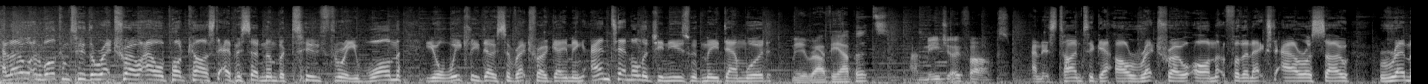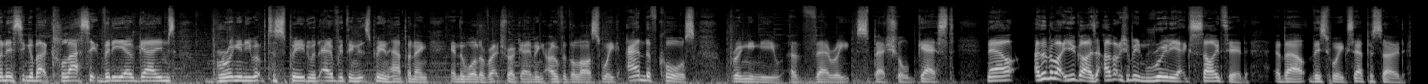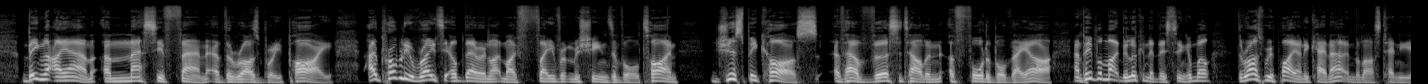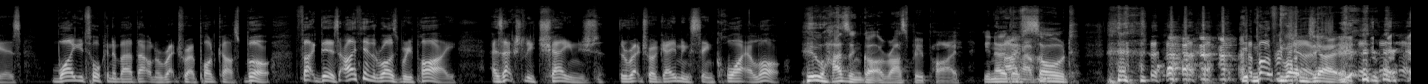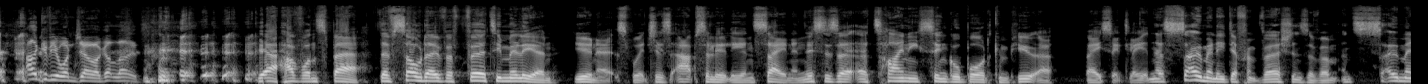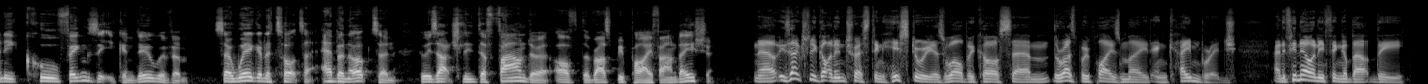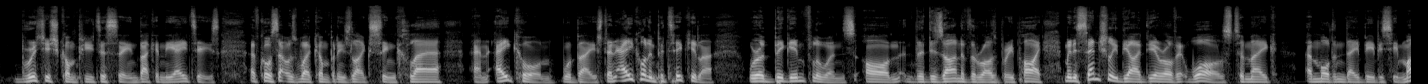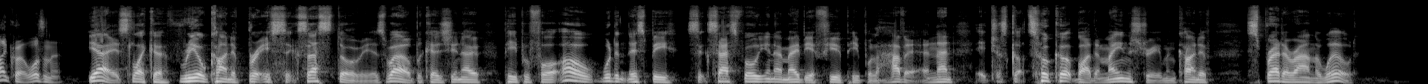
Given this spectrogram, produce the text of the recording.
Hello and welcome to the Retro Hour podcast, episode number 231, your weekly dose of retro gaming and technology news with me, Dan Wood. Me, Ravi Abbott. And me, Joe Fox. And it's time to get our retro on for the next hour or so, reminiscing about classic video games, bringing you up to speed with everything that's been happening in the world of retro gaming over the last week, and of course, bringing you a very special guest. Now, I don't know about you guys, I've actually been really excited about this week's episode. Being that I am a massive fan of the Raspberry Pi, I'd probably rate it up there in like my favorite machines of all time just because of how versatile and affordable they are. And people might be looking at this thinking, well, the Raspberry Pi only came out in the last 10 years. Why are you talking about that on a retro podcast? But fact is, I think the Raspberry Pi has actually changed the retro gaming scene quite a lot. Who hasn't got a Raspberry Pi? You know, they've sold. Apart from one, Joe. Joe. I'll give you one, Joe. I got loads. yeah, have one spare. They've sold over 30 million units, which is absolutely insane. And this is a, a tiny single board computer basically. And there's so many different versions of them and so many cool things that you can do with them. So we're going to talk to Eben Upton, who is actually the founder of the Raspberry Pi Foundation. Now, he's actually got an interesting history as well because um, the Raspberry Pi is made in Cambridge. And if you know anything about the British computer scene back in the 80s, of course, that was where companies like Sinclair and Acorn were based. And Acorn, in particular, were a big influence on the design of the Raspberry Pi. I mean, essentially, the idea of it was to make a modern day BBC Micro, wasn't it? Yeah, it's like a real kind of British success story as well, because, you know, people thought, oh, wouldn't this be successful? You know, maybe a few people have it. And then it just got took up by the mainstream and kind of spread around the world.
